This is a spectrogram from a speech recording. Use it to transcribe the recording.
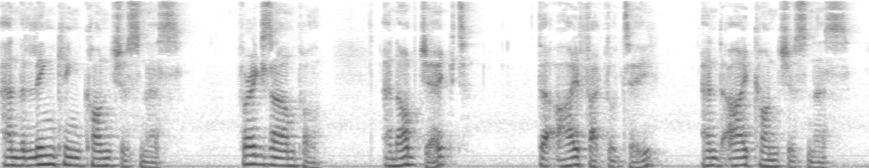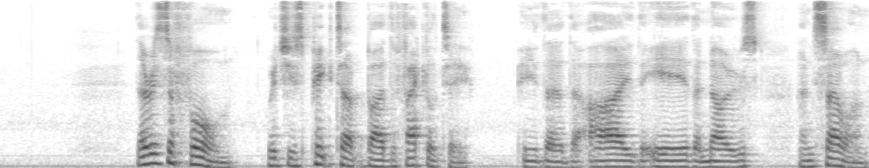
and the linking consciousness. For example, an object, the eye faculty, and eye consciousness. There is a form which is picked up by the faculty, either the eye, the ear, the nose, and so on,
